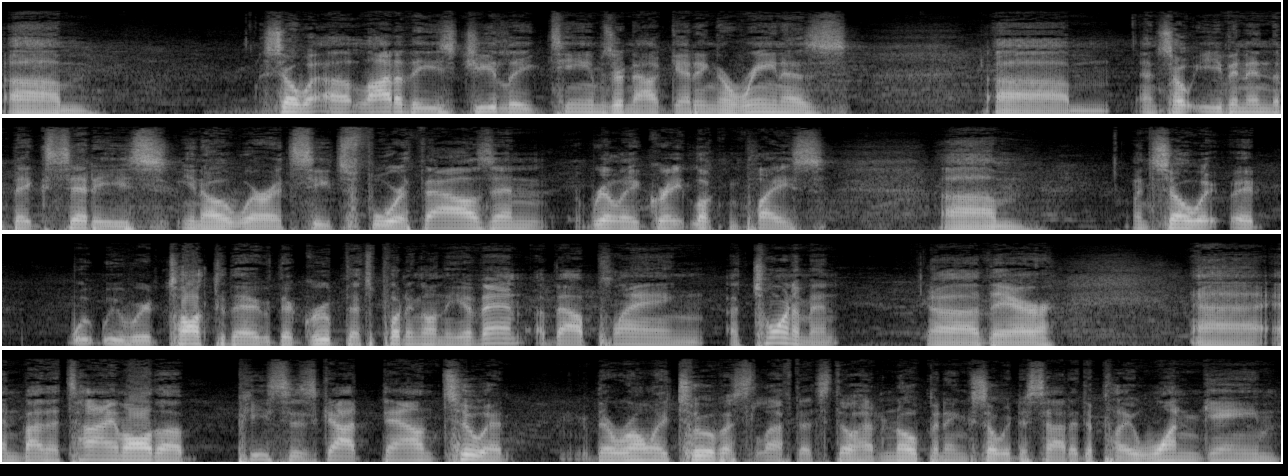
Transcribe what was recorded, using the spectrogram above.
Um, so a lot of these G League teams are now getting arenas. Um, and so even in the big cities, you know, where it seats 4,000, really a great looking place. Um, and so it, it we, we were talked to the, the group that's putting on the event about playing a tournament uh, there. Uh, and by the time all the pieces got down to it, there were only two of us left that still had an opening. So we decided to play one game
